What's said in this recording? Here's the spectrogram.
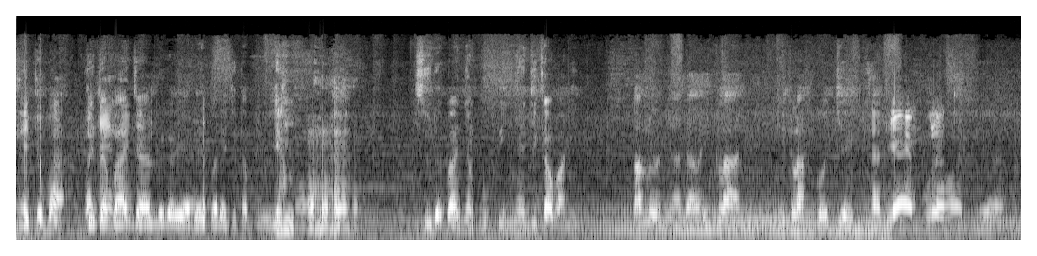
Ya coba kita bacain baca lagi. dulu kali ya daripada kita puyeng. Sudah banyak buktinya jika wanita lalu ini ada iklan. Iklan Gojek. Satria Ebu lewat. Ya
